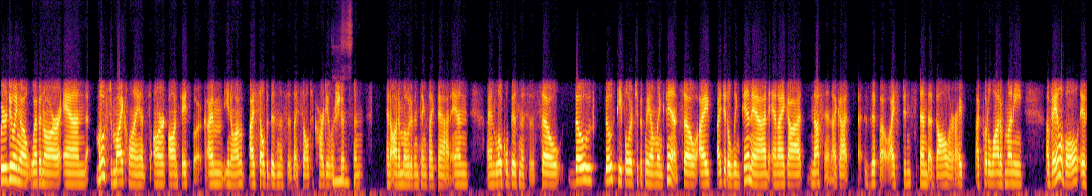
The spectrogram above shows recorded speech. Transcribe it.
We were doing a webinar, and most of my clients aren't on Facebook. I'm, you know, I'm, I sell to businesses, I sell to car dealerships mm-hmm. and, and automotive and things like that, and and local businesses. So those those people are typically on LinkedIn. So I I did a LinkedIn ad and I got nothing. I got Zippo. I didn't spend a dollar. I I put a lot of money available if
